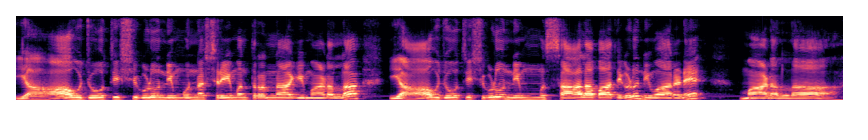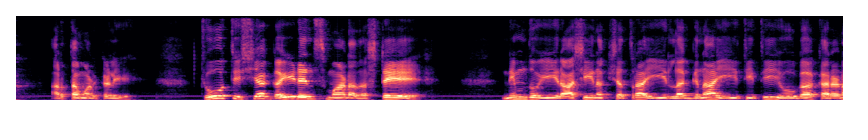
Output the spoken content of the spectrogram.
ಯಾವ ಜ್ಯೋತಿಷಿಗಳು ನಿಮ್ಮನ್ನು ಶ್ರೀಮಂತರನ್ನಾಗಿ ಮಾಡಲ್ಲ, ಯಾವ ಜ್ಯೋತಿಷಿಗಳು ನಿಮ್ಮ ಸಾಲ ಬಾಧೆಗಳು ನಿವಾರಣೆ ಮಾಡಲ್ಲ. ಅರ್ಥ ಮಾಡ್ಕೊಳ್ಳಿ. ಜ್ಯೋತಿಷ್ಯ ಗೈಡೆನ್ಸ್ ಮಾಡೋದಷ್ಟೇ. ನಿಮ್ಮದು ಈ ರಾಶಿ ನಕ್ಷತ್ರ, ಈ ಲಗ್ನ, ಈ ತಿಥಿ, ಯೋಗ, ಕರಣ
